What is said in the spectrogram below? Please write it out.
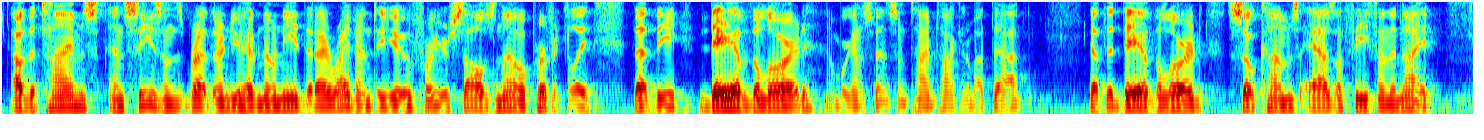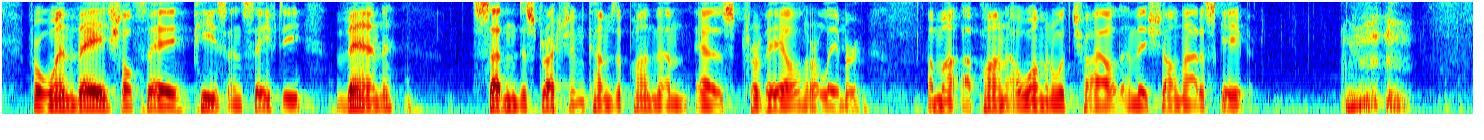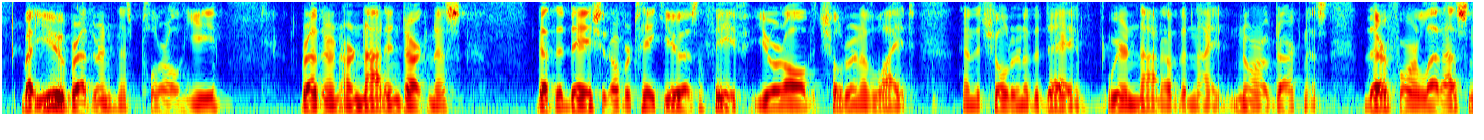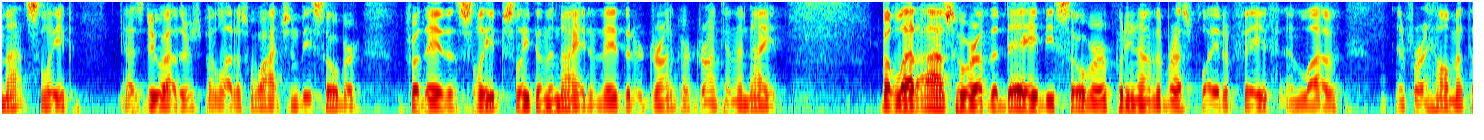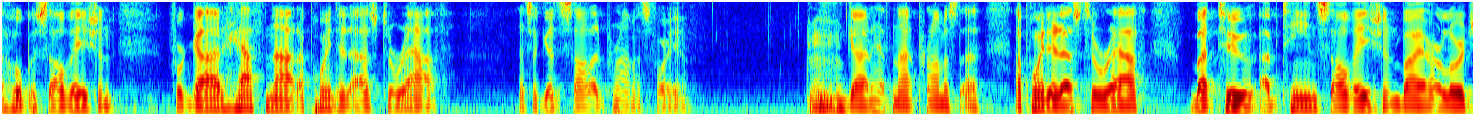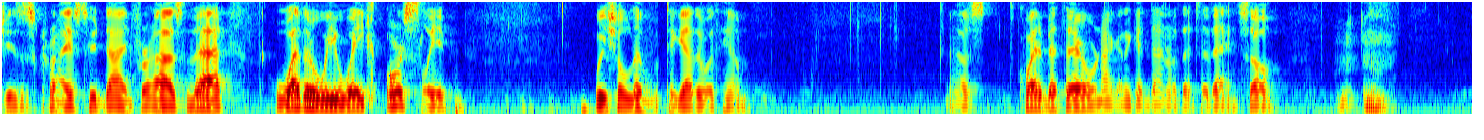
of the times and seasons, brethren, you have no need that I write unto you, for yourselves know perfectly that the day of the Lord, and we're going to spend some time talking about that, that the day of the Lord so comes as a thief in the night. For when they shall say, Peace and safety, then sudden destruction comes upon them as travail or labor upon a woman with child, and they shall not escape. But you, brethren, that's plural, ye, brethren, are not in darkness, that the day should overtake you as a thief. You are all the children of light and the children of the day. We are not of the night, nor of darkness. Therefore, let us not sleep, as do others, but let us watch and be sober. For they that sleep, sleep in the night, and they that are drunk are drunk in the night. But let us, who are of the day, be sober, putting on the breastplate of faith and love and for a helmet the hope of salvation. For God hath not appointed us to wrath. That's a good, solid promise for you. God hath not promised uh, appointed us to wrath, but to obtain salvation by our Lord Jesus Christ, who died for us, that whether we wake or sleep, we shall live together with him. That was quite a bit there. We're not going to get done with it today. So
